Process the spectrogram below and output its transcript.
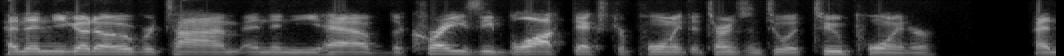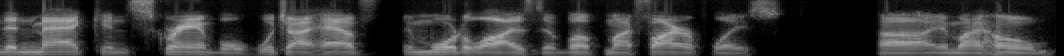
And then you go to overtime, and then you have the crazy blocked extra point that turns into a two pointer. And then can scramble, which I have immortalized above my fireplace uh, in my home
